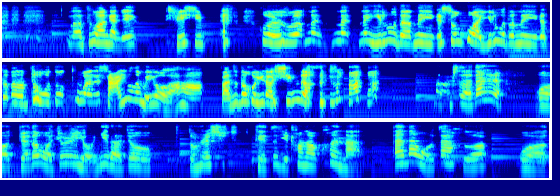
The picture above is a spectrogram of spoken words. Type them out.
那突然感觉学习，或者说那那那一路的那一个收获，一路的那一个得到的都都突然啥用都没有了哈，反正都会遇到新的，是吧？是的，但是我觉得我就是有意的，就总是。给自己创造困难，但但我在和我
